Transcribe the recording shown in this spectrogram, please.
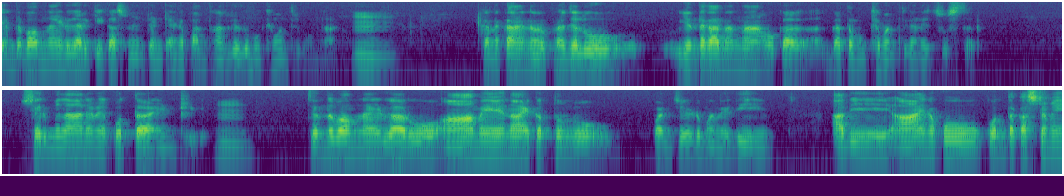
చంద్రబాబు నాయుడు గారికి కష్టం ఏంటంటే ఆయన పద్నాలుగేళ్ళు ముఖ్యమంత్రిగా ఉన్నాడు. కనుక ఆయన ప్రజలు ఎంత కాదన్నా ఒక గత ముఖ్యమంత్రిగానే చూస్తారు. షర్మిల అనేమే కొత్త ఎంట్రీ చంద్రబాబు నాయుడు గారు ఆమె నాయకత్వంలో పనిచేయడం అనేది అది ఆయనకు కొంత కష్టమే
